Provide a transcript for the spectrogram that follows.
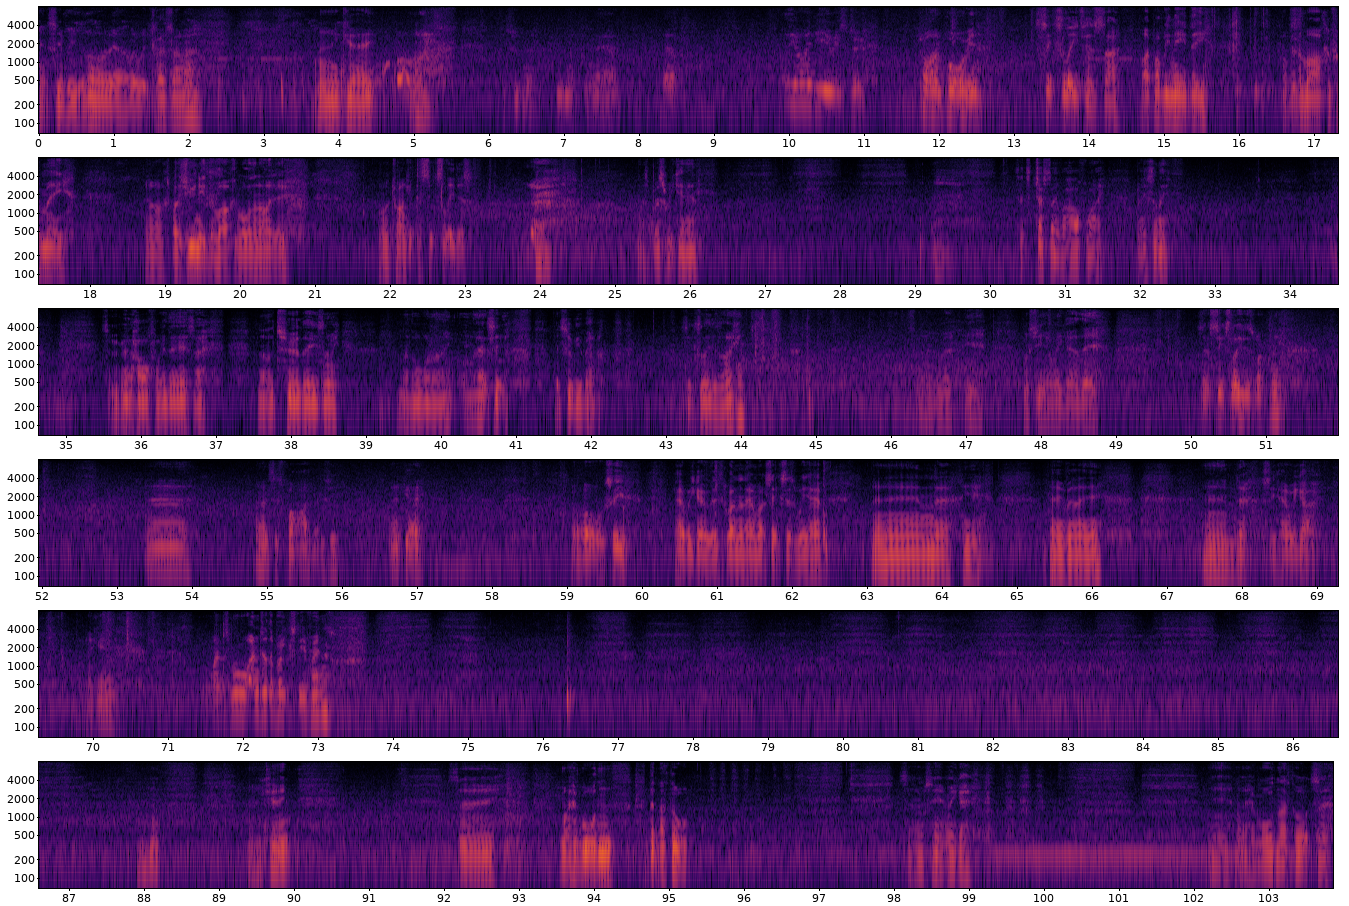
That should be a little bit, a little bit closer. Okay. Good enough for now. Now, the idea is to try and pour in six litres, so I probably need the probably the marker for me. I suppose you need the marker more than I do. I'm going to try and get to six litres as best we can. So it's just over halfway, basically. So we're about halfway there, so another two of these, and we, another one I think, and that's it. That should be about six litres I reckon. So uh, yeah, we'll see how we go there. Is that six litres roughly? Uh, no, it's just five actually. Okay. Well, we'll see how we go with this one and how much excess we have. And uh, yeah, over there. And uh, see how we go. Again once more under the breach dear friends hmm. okay so might have more than than I thought so here we go yeah, might have more than I thought, so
